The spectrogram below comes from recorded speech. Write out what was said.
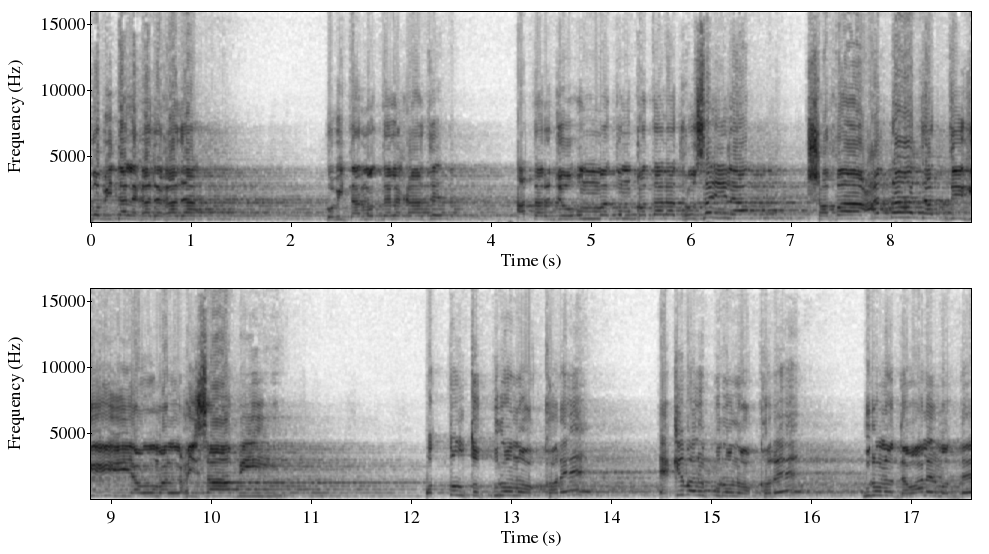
কবিতা লেখা দেখা যায়। কবিতার মধ্যে লেখা আছে, আতারজু উম্মাতুন কতালাত হুসাইনা শাফাআতা জাদ্দিহি ইয়াউমাল হিসাবি। অত্যন্ত পুরনো অক্ষরে, একেবারে পুরনো অক্ষরে পুরনো দেওয়ালের মধ্যে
